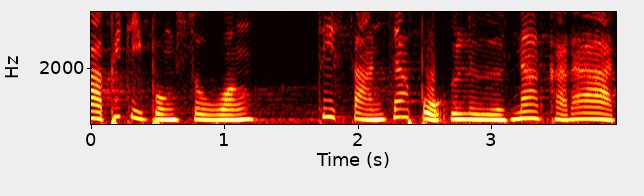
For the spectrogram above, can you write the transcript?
าพพิธีบวงสวง ที่ศาลเจ้าปู่อือลือนาคราช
